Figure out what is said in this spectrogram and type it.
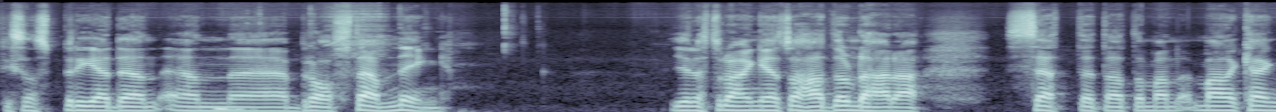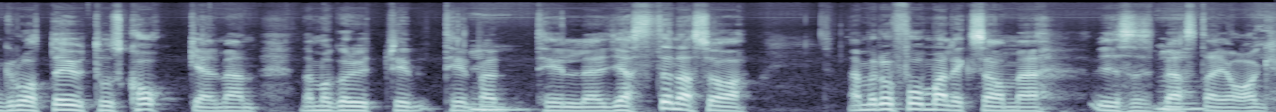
liksom spred en, en mm. Eh, bra stämning. I restaurangen så hade de det här sättet att man, man kan gråta ut hos kocken, men när man går ut till, till, mm. till gästerna så ja, men då får man liksom eh, visa sitt mm. bästa jag.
